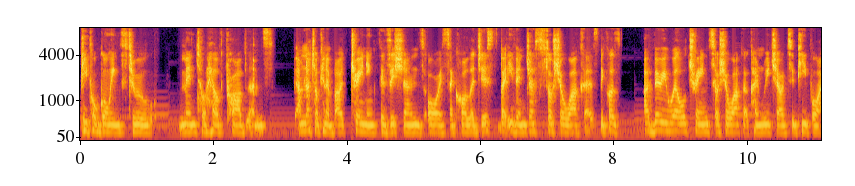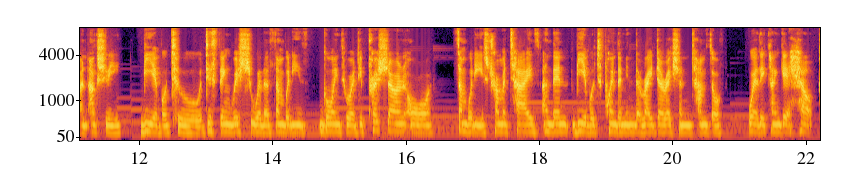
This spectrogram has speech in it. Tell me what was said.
people going through mental health problems. I'm not talking about training physicians or psychologists, but even just social workers, because a very well trained social worker can reach out to people and actually be able to distinguish whether somebody's going through a depression or somebody is traumatized and then be able to point them in the right direction in terms of where they can get help.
